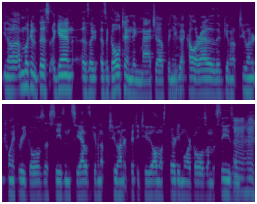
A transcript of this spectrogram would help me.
you know, I'm looking at this again as a as a goaltending matchup, and you've Mhm. got Colorado. They've given up 223 goals this season. Seattle's given up 252, almost 30 more goals on the season. Mhm.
